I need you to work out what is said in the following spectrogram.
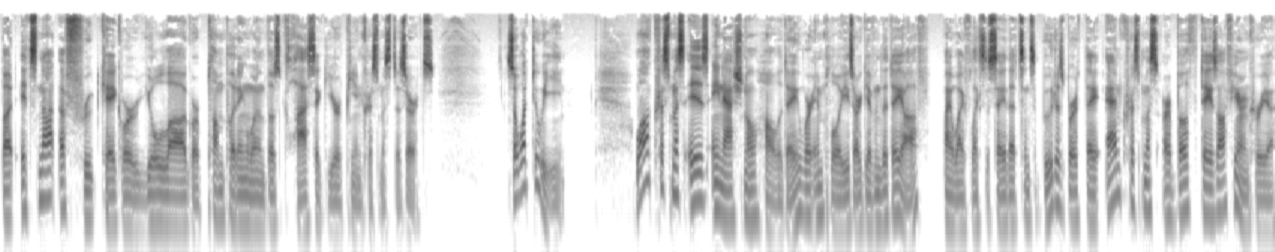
But it's not a fruit cake or Yule log or plum pudding, one of those classic European Christmas desserts. So, what do we eat? While Christmas is a national holiday where employees are given the day off, my wife likes to say that since Buddha's birthday and Christmas are both days off here in Korea,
